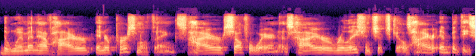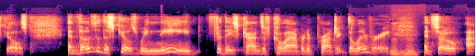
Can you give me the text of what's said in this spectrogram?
the women have higher interpersonal things, higher self awareness, higher relationship skills, higher empathy skills. And those are the skills we need for these kinds of collaborative project delivery. Mm-hmm. And so I,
